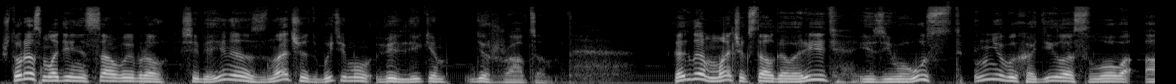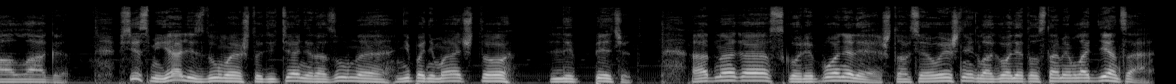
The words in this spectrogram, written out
что раз младенец сам выбрал себе имя, значит быть ему великим державцем. Когда мальчик стал говорить, из его уст не выходило слово «Аллага». Все смеялись, думая, что дитя неразумное не понимает, что лепечет. Однако вскоре поняли, что Всевышний глаголит устами младенца,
